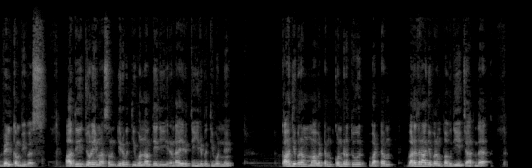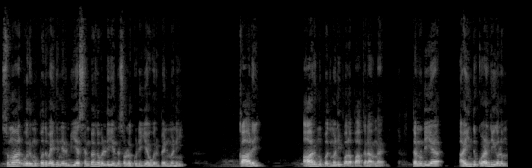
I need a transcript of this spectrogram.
வெல்கம் விவஸ் அது ஜூலை மாதம் இருபத்தி ஒன்றாம் தேதி ரெண்டாயிரத்தி இருபத்தி ஒன்று காஞ்சிபுரம் மாவட்டம் குன்றத்தூர் வட்டம் வரதராஜபுரம் பகுதியைச் சார்ந்த சுமார் ஒரு முப்பது வயது நிரம்பிய செண்பகவல்லி என்று சொல்லக்கூடிய ஒரு பெண்மணி காலை ஆறு முப்பது மணி போல பார்க்குறாங்க. தன்னுடைய ஐந்து குழந்தைகளும்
